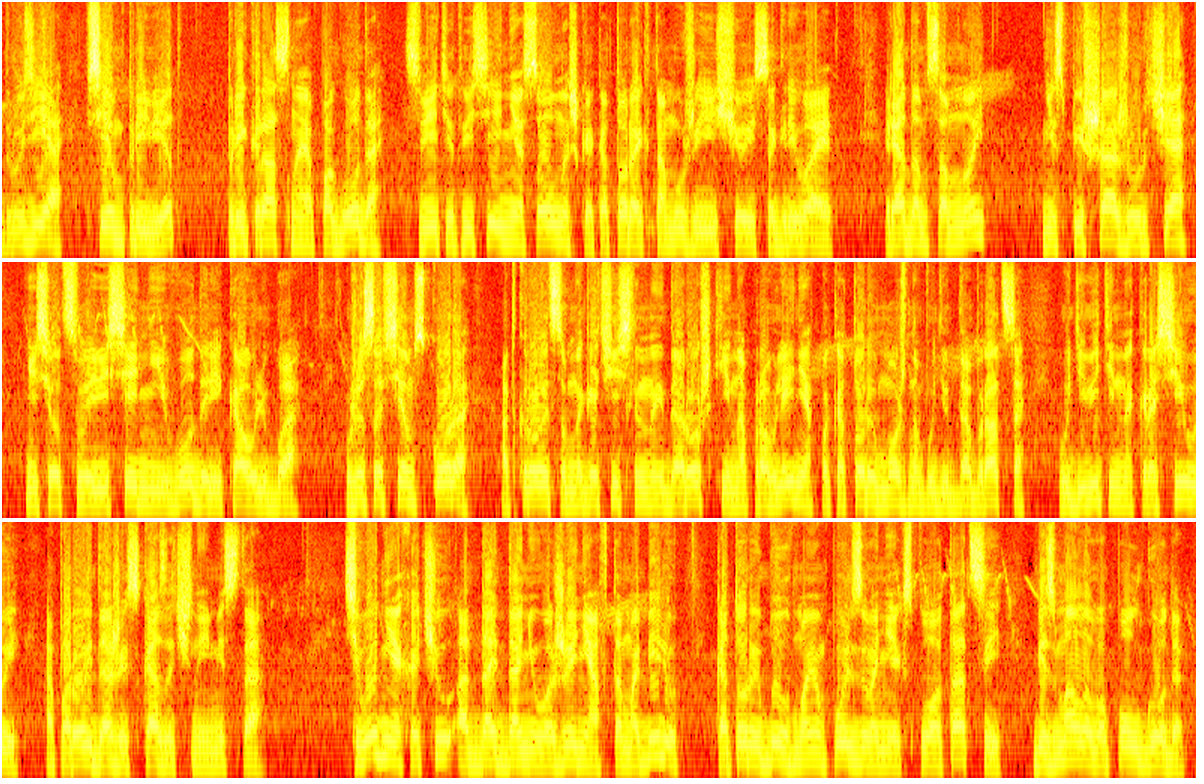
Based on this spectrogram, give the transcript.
Друзья, всем привет! Прекрасная погода, светит весеннее солнышко, которое к тому же еще и согревает. Рядом со мной, не спеша, журча, несет свои весенние воды река Ульба. Уже совсем скоро откроются многочисленные дорожки и направления, по которым можно будет добраться в удивительно красивые, а порой даже сказочные места. Сегодня я хочу отдать дань уважения автомобилю, который был в моем пользовании эксплуатации без малого полгода.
